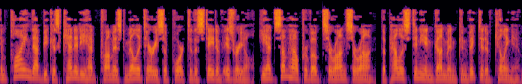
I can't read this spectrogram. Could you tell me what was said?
implying that because Kennedy had promised military support to the State of Israel, he had somehow provoked Sirhan Sirhan, the Palestinian gunman convicted of killing him.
